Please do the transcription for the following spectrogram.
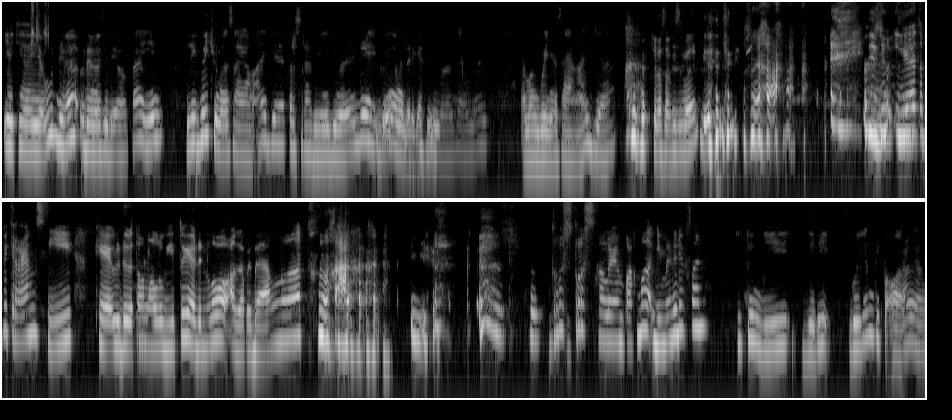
ya kayak ya udah, udah gak usah diapain. Jadi gue cuma sayang aja, terserah dia gimana deh. Gue gak minta dikasih imbalan sayang balik. Emang gue nya sayang aja. Filosofis banget gak sih? jujur iya tapi keren sih kayak udah dua tahun lalu gitu ya dan lo agape banget Iya. terus terus kalau yang pragma gimana deh Van Itu Gi. Jadi gue kan tipe orang yang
